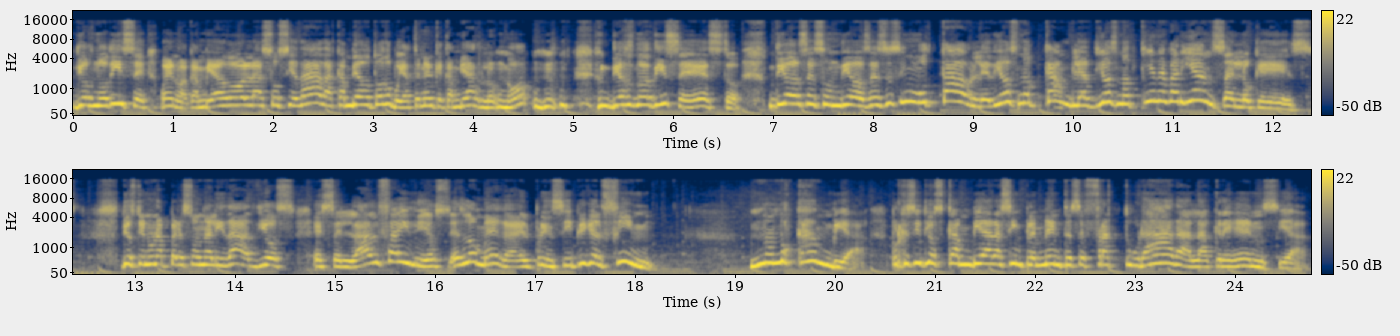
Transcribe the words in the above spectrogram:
Dios no dice, bueno, ha cambiado la sociedad, ha cambiado todo, voy a tener que cambiarlo, no, Dios no dice esto, Dios es un Dios, eso es inmutable, Dios no cambia, Dios no tiene varianza en lo que es. Dios tiene una personalidad, Dios es el alfa y Dios es el omega, el principio y el fin. No, no cambia, porque si Dios cambiara simplemente se fracturara la creencia.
